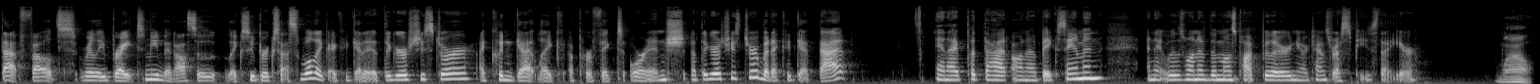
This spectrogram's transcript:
that felt really bright to me, but also like super accessible. Like I could get it at the grocery store. I couldn't get like a perfect orange at the grocery store, but I could get that. And I put that on a baked salmon, and it was one of the most popular New York Times recipes that year. Wow.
